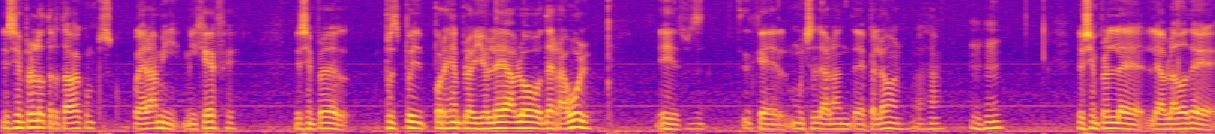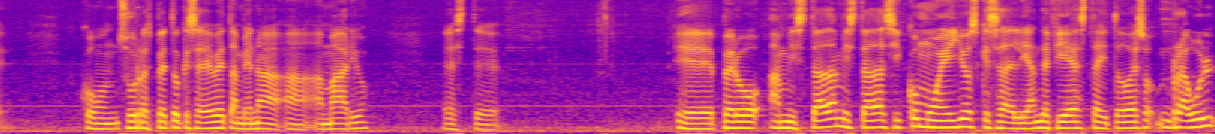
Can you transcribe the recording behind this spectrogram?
Yo siempre lo trataba como pues, era mi, mi jefe. Yo siempre, pues, pues, por ejemplo, yo le hablo de Raúl y pues, que muchos le hablan de Pelón, ajá. Yo siempre le, le he hablado de con su respeto que se debe también a, Mario. Este. eh, pero amistad, amistad, así como ellos que salían de fiesta y todo eso. Raúl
